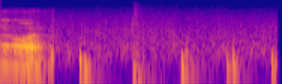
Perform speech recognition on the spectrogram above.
na.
